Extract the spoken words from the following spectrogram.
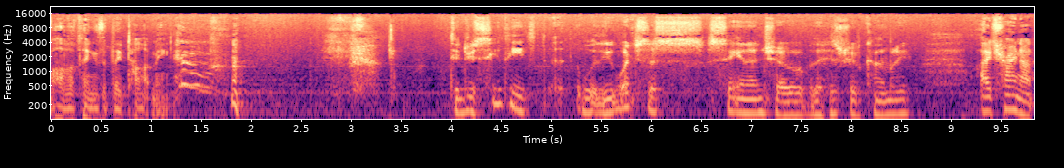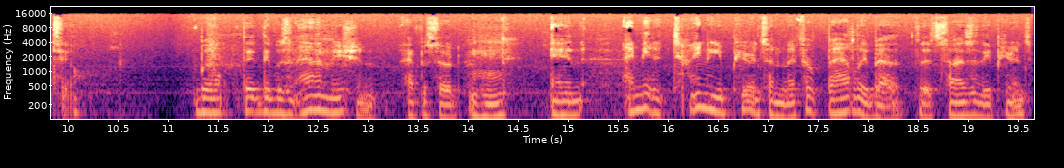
all the things that they taught me. Did you see the? Uh, you watch this CNN show, The History of Comedy? I try not to. Well, there, there was an animation episode, Mhm. and I made a tiny appearance on it. and I felt badly about it, the size of the appearance.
